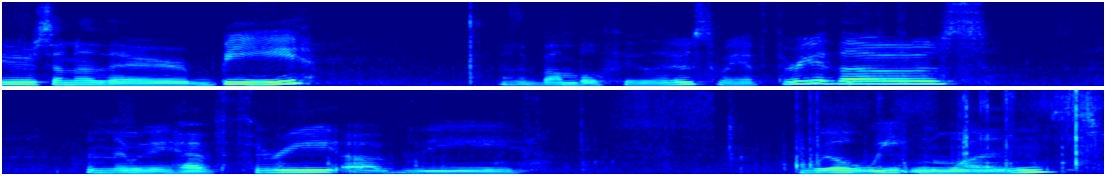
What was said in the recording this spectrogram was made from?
Here's another bee, another Bumblethulhu. So we have three of those. And then we have three of the Wil Wheaton ones.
